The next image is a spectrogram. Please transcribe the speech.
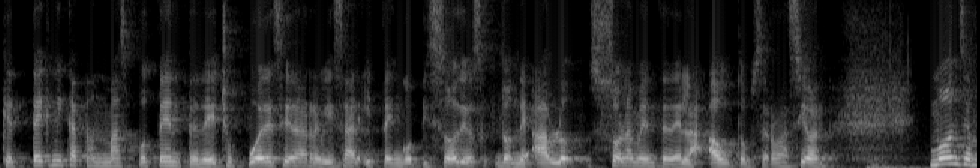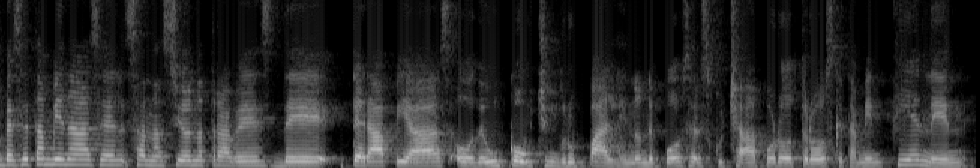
Qué técnica tan más potente. De hecho, puedes ir a revisar y tengo episodios donde hablo solamente de la autoobservación. Mons, empecé también a hacer sanación a través de terapias o de un coaching grupal, en donde puedo ser escuchada por otros que también tienen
